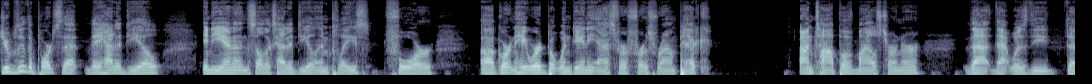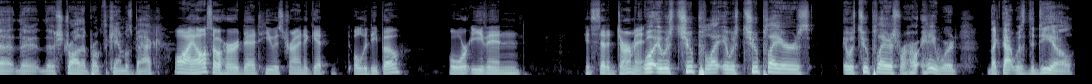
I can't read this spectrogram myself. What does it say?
Do you believe the reports that they had a deal? Indiana and the Celtics had a deal in place for uh, Gordon Hayward, but when Danny asked for a first round pick on top of Myles Turner, that that was the the the the straw that broke the camel's back. Well, I also heard that he was trying to get Oladipo, or even instead of Dermot. Well, it was two play. It was two players. It was two players for Hayward. Like that was the deal,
